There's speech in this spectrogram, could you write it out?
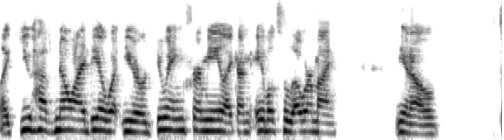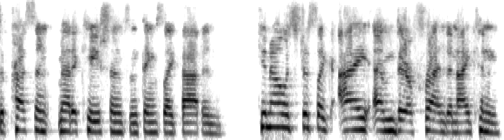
like, you have no idea what you're doing for me. Like, I'm able to lower my, you know, depressant medications and things like that. And, you know, it's just like I am their friend and I can,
